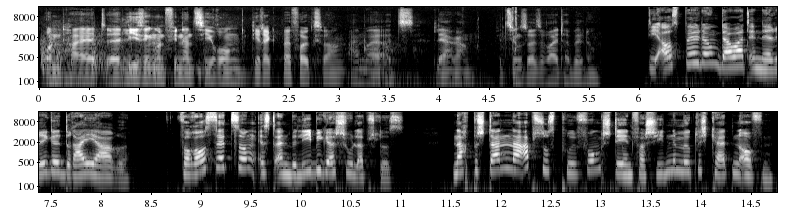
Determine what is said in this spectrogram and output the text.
und halt äh, Leasing und Finanzierung direkt bei Volkswagen einmal als Lehrgang bzw. Weiterbildung. Die Ausbildung dauert in der Regel drei Jahre. Voraussetzung ist ein beliebiger Schulabschluss. Nach bestandener Abschlussprüfung stehen verschiedene Möglichkeiten offen.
